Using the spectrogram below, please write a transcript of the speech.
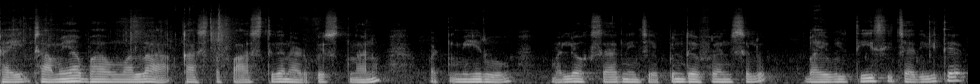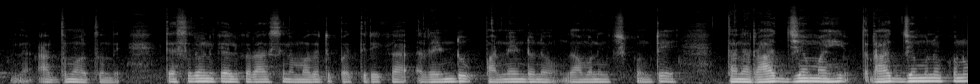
టైం సమయాభావం వల్ల కాస్త ఫాస్ట్గా నడిపిస్తున్నాను. బట్ మీరు మళ్ళీ ఒకసారి నేను చెప్పిన రిఫరెన్సులు బైబిల్ తీసి చదివితే అర్థమవుతుంది. తెసలోనికాయలకు రాసిన మొదటి పత్రిక రెండు పన్నెండును గమనించుకుంటే తన రాజ్య మహి రాజ్యమునకును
